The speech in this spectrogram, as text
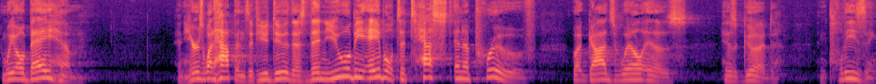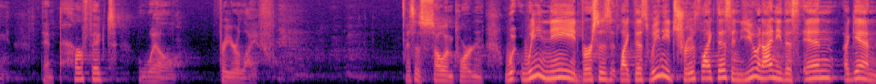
and we obey Him. And here's what happens if you do this then you will be able to test and approve what God's will is his good and pleasing and perfect will for your life. This is so important. We need verses like this. We need truth like this. And you and I need this in, again,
